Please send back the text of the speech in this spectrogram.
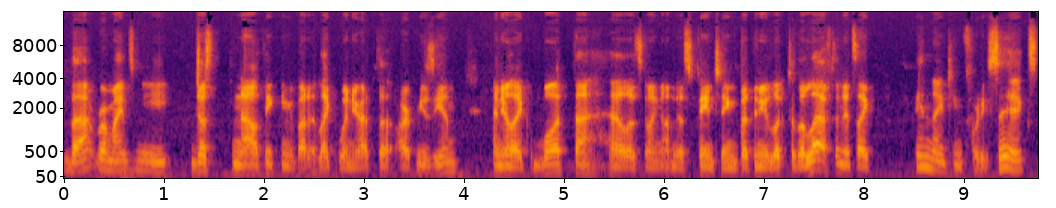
That reminds me. Just now thinking about it, like when you're at the art museum and you're like, "What the hell is going on in this painting?" But then you look to the left and it's like, in 1946,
